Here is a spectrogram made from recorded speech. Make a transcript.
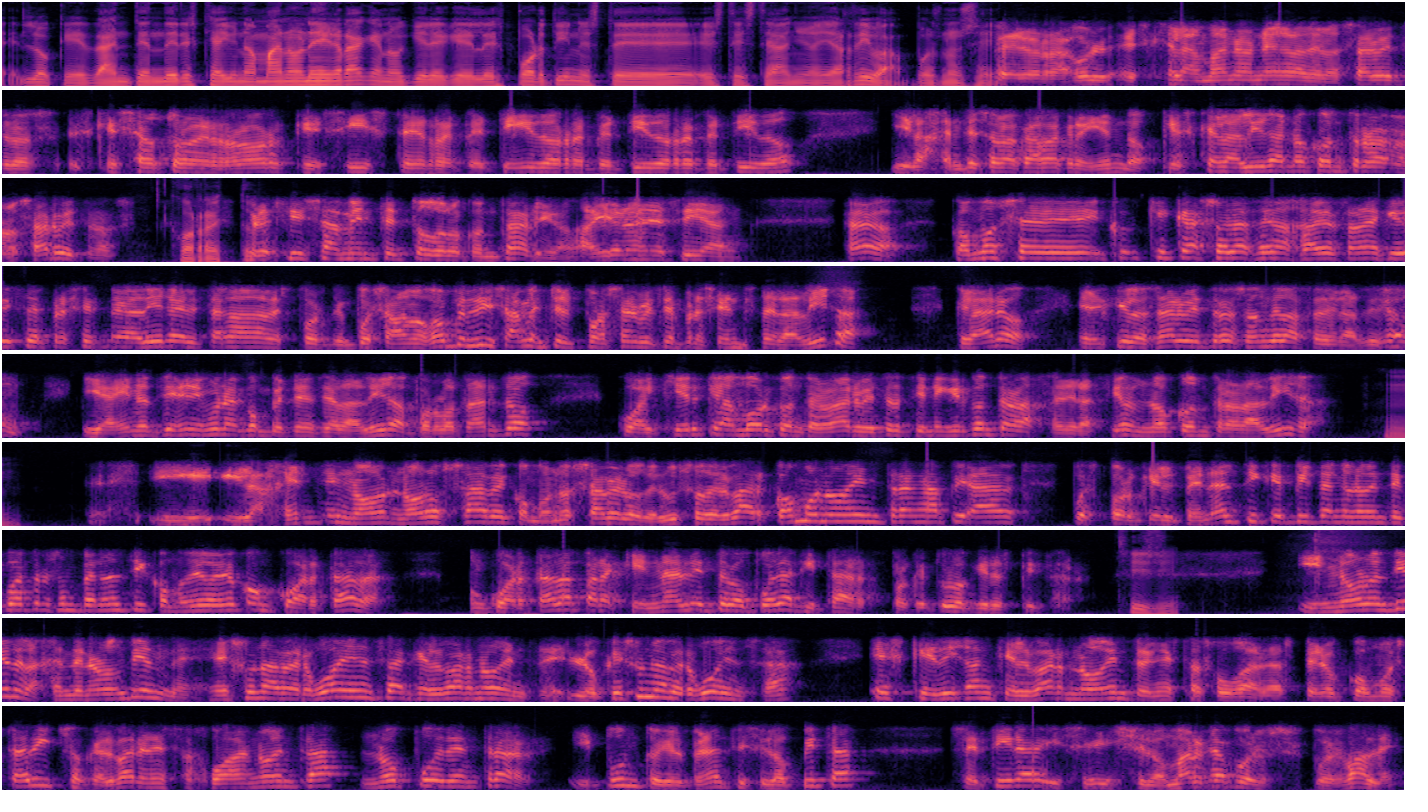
lo que da a entender es que hay una mano negra que no quiere que el Sporting esté, esté este año ahí arriba. Pues no sé. Pero Raúl, es que la mano negra de los árbitros es que es otro error que existe repetido, repetido, repetido y la gente se lo acaba creyendo, que es que la liga no controla a los árbitros. Correcto. Precisamente todo lo contrario. Ayer nos decían, claro, ¿cómo se, ¿qué caso le hacen a Javier Fernández, que es vicepresidente de la liga, y le tagan al Sporting? Pues a lo mejor precisamente es por ser vicepresidente de la liga. Claro, es que los árbitros son de la federación y ahí no tiene ninguna competencia la liga. Por lo tanto, cualquier clamor contra el árbitro tiene que ir contra la federación, no contra la liga. Mm. Y, y la gente no, no lo sabe, como no sabe lo del uso del VAR. ¿Cómo no entran a, a- Pues porque el penalti que pitan en el 94 es un penalti, como digo yo, con coartada. Con coartada para que nadie te lo pueda quitar, porque tú lo quieres pitar. Sí, sí. Y no lo entiende, la gente no lo entiende. Es una vergüenza que el VAR no entre. Lo que es una vergüenza es que digan que el VAR no entra en estas jugadas. Pero como está dicho que el VAR en estas jugadas no entra, no puede entrar. Y punto. Y el penalti, si lo pita, se tira y si, si lo marca, pues, pues vale.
